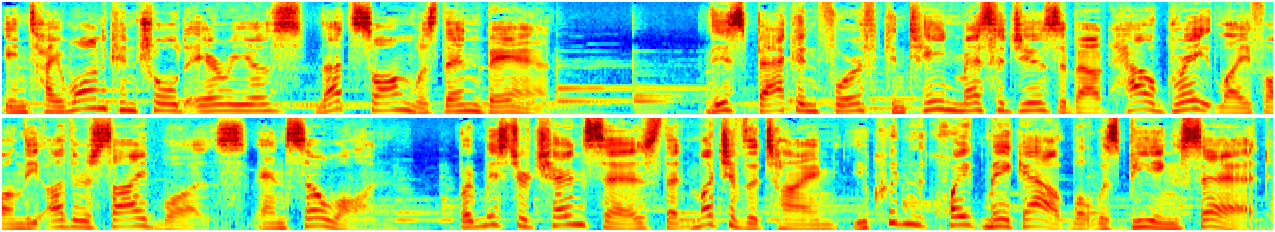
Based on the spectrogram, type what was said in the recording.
In Taiwan controlled areas, that song was then banned. This back and forth contained messages about how great life on the other side was, and so on. But Mr. Chen says that much of the time you couldn't quite make out what was being said.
